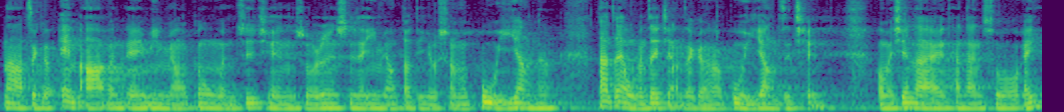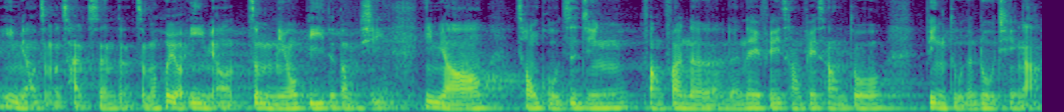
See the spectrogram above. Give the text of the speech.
那这个 mRNA 疫苗跟我们之前所认识的疫苗到底有什么不一样呢？那在我们在讲这个不一样之前，我们先来谈谈说，哎，疫苗怎么产生的？怎么会有疫苗这么牛逼的东西？疫苗从古至今防范了人类非常非常多病毒的入侵啊，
